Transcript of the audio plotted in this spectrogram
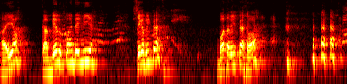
Aí, ó. Cabelo pandemia. Chega bem perto. Bota bem perto, ó.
